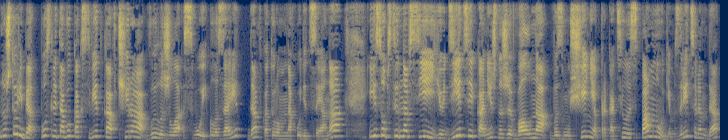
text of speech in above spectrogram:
Ну что, ребят, после того, как Светка вчера выложила свой лазарет, да, в котором находится и она, и, собственно, все ее дети, конечно же, волна возмущения прокатилась по многим зрителям, да,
